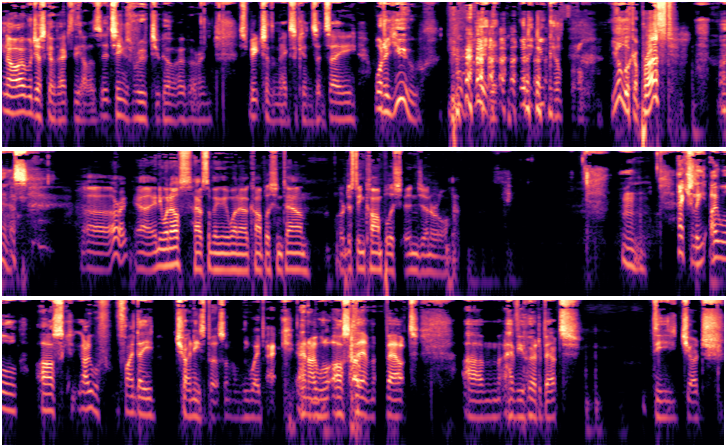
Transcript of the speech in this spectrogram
No, I will just go back to the others. It seems rude to go over and speak to the Mexicans and say, "What are you? You're weird. Where did you come from?" You look oppressed. Yes. Uh, all right. Uh, anyone else have something they want to accomplish in town? Or just accomplish in general? Hmm. Actually, I will ask. I will find a Chinese person on the way back, and I will ask them about. Um, have you heard about the Judge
